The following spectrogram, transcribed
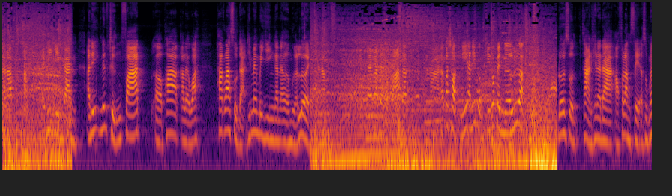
นะครับขับไอที่ยิงกัน อันนี้นึกถึงฟาสเอ่อภาคอะไรวะภาคล่าสุดอะที่แม่งไปยิงกันเออเหมือนเลยนะครับแม่งมาจากฟาสครับแล้วก็ช็อตนี้อันนี้ผมคิดว่าเป็นเนื้อเรื่อง โดยส่วนทหารแคนาดาเอาฝรั่งเศสเอาสมมติ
